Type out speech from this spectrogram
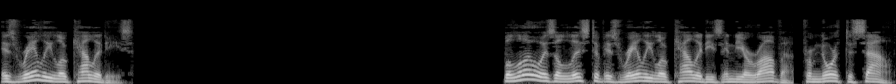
Israeli localities Below is a list of Israeli localities in the Arava, from north to south.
